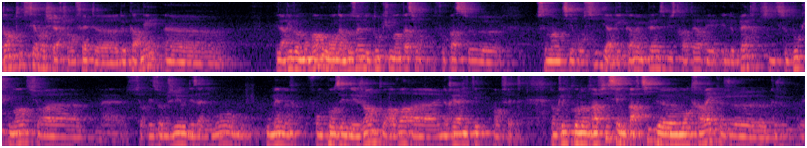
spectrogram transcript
dans toutes ces recherches en fait de carnet, il arrive un moment où on a besoin de documentation. Il ne faut pas se se mentir aussi. Il y a des, quand même plein d'illustrateurs et, de peintres qui se documentent sur, euh, ben, sur des objets ou des animaux ou, même font poser des gens pour avoir euh, une réalité en fait. Donc l'iconographie, c'est une partie de mon travail que je, que je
